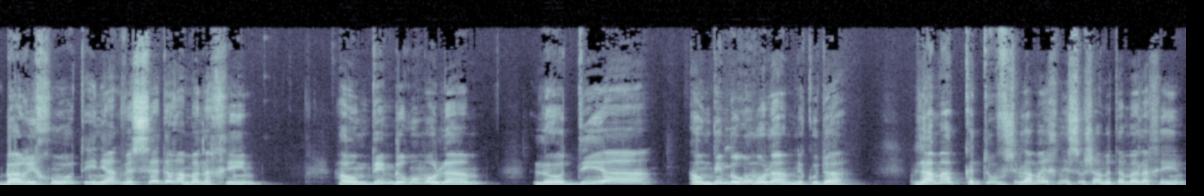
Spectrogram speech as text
באריכות עניין וסדר המלאכים העומדים ברום עולם להודיע, העומדים ברום עולם, נקודה. למה כתוב, למה הכניסו שם את המלאכים?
